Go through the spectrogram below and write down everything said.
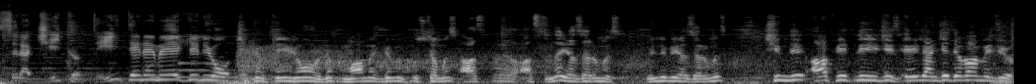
Sıra çiğ köfteyi denemeye geliyor. Çiğ köfteyi yoğurduk. Muhammed Gömük ustamız e, aslında yazarımız. Ünlü bir yazarımız. Şimdi afiyetle yiyeceğiz. Eğlence devam ediyor.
